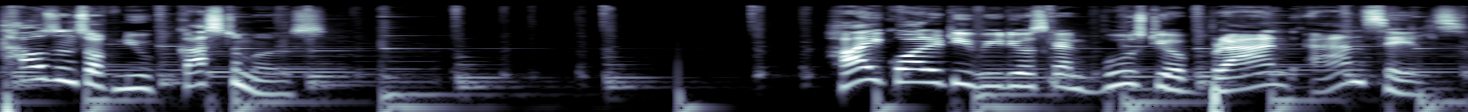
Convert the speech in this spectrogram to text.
thousands of new customers. High quality videos can boost your brand and sales.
